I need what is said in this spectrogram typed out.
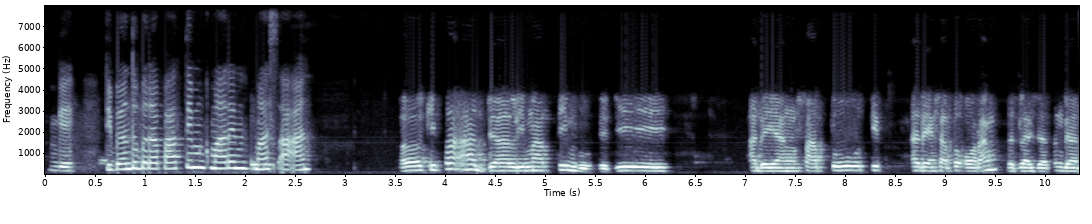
Oke, okay. dibantu berapa tim kemarin, Mas Aan? Uh, kita ada lima tim bu, jadi ada yang satu tip, ada yang satu orang dari Jateng dan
